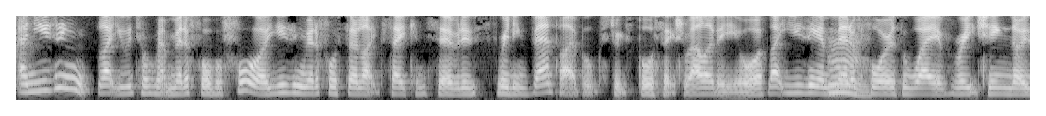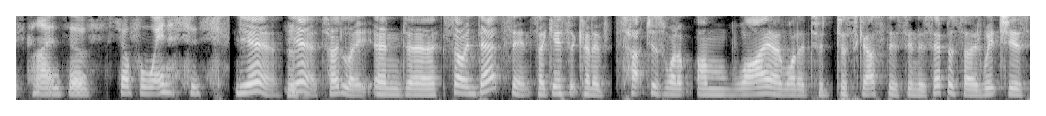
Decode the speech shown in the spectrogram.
And using, like you were talking about metaphor before, using metaphor, so like, say, conservatives reading vampire books to explore sexuality, or like using a hmm. metaphor as a way of reaching those kinds of self awarenesses. Yeah, hmm. yeah, totally. And uh, so, in that sense, I guess it kind of touches what on why I wanted to discuss this in this episode, which is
